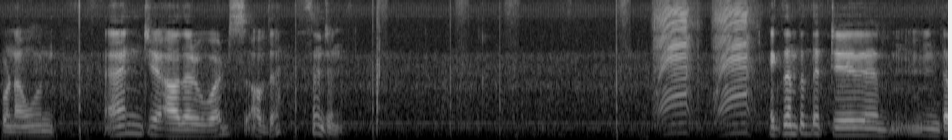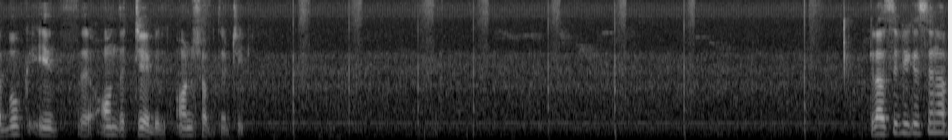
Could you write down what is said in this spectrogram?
pronoun and other words of the sentence example the the book is on the table on শব্দটি classification of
